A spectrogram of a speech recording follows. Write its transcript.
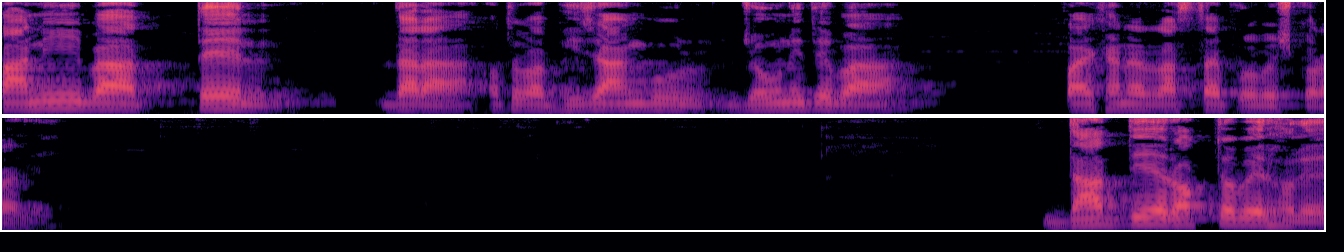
পানি বা তেল দ্বারা অথবা ভিজা আঙ্গুল যৌনিতে বা পায়খানার রাস্তায় প্রবেশ করালে। দাঁত দিয়ে রক্ত বের হলে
